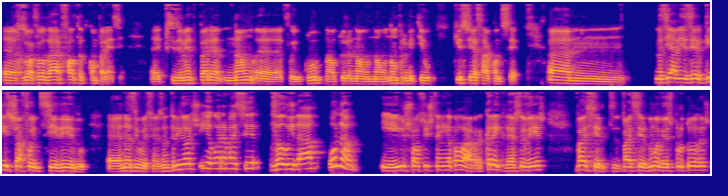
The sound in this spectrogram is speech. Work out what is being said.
resolveu dar falta de comparência. precisamente para não, foi o clube na altura não, não, não permitiu que isso viesse a acontecer. Um, mas ia dizer que isso já foi decidido uh, nas eleições anteriores e agora vai ser validado ou não. E aí os sócios têm a palavra. Creio que desta vez vai ser, vai ser de uma vez por todas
